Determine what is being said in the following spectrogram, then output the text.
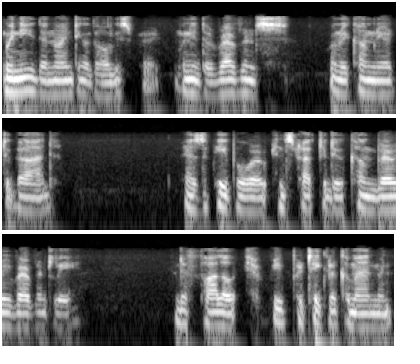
We need the anointing of the Holy Spirit. We need the reverence when we come near to God, as the people were instructed to come very reverently and to follow every particular commandment.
